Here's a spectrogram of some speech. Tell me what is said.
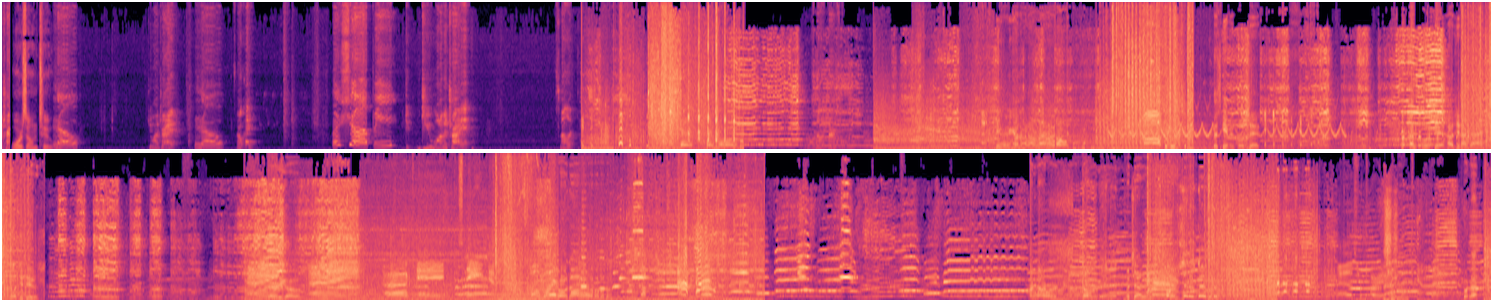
want to try? Warzone 2. No. Do you want to try it? No. Okay. A Sharpie. Do, do you want to try it? Smell it. Oh. Smell it first. Run him over, man. Oh. This game is bullshit. That's bullshit. How'd you not die? What'd you do? There we go. Alright. Okay. Stay, damn. Oh, what? Oh no! Fuck this. Ah! ah! Watch out! Yeah,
